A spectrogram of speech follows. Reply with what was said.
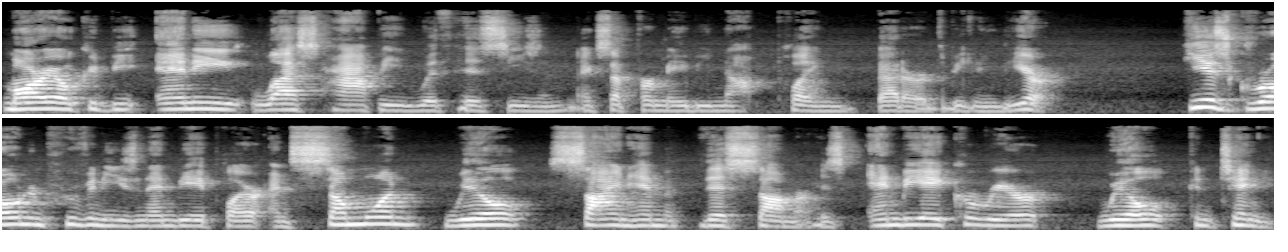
Mario could be any less happy with his season, except for maybe not playing better at the beginning of the year. He has grown and proven he's an NBA player, and someone will sign him this summer. His NBA career will continue.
